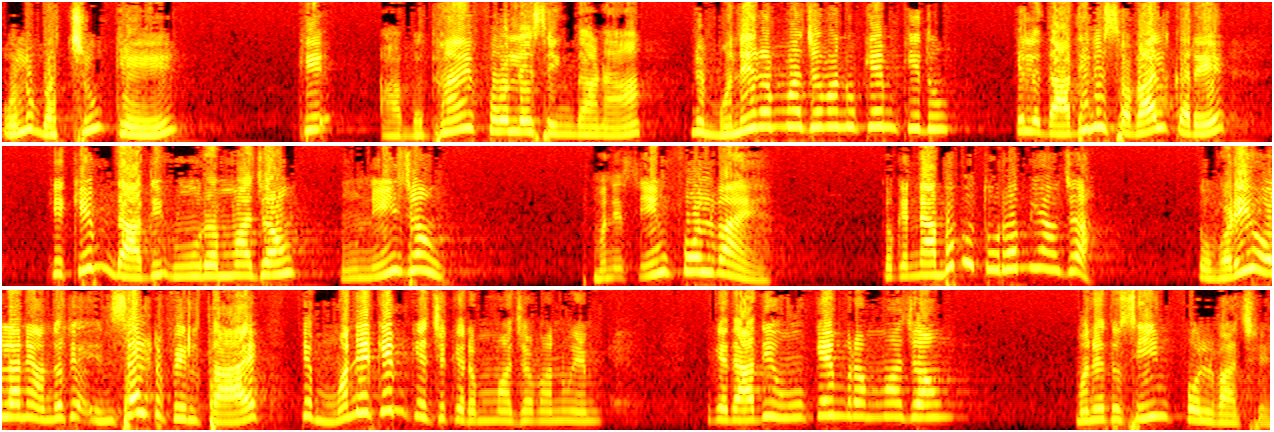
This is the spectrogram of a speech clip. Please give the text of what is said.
ઓલું બચ્ચું કે કે આ બધાએ ફોલે સિંગદાણા ને મને રમવા જવાનું કેમ કીધું? એટલે દાદીને સવાલ કરે કે, કેમ દાદી, હું રમવા જાઉં? હું નહીં જાઉં? મને સિંગ ફોલવાય. તો કે, ના, બાબુ, તું રમી આવ, જા. તો વળી ઓલાને અંદરથી ઇન્સલ્ટ ફીલ થાય કે, મને કેમ કે છે કે રમવા જવાનું એમ? કે, દાદી, હું કેમ રમવા જાઉં? મને તો સિંગ ફોલવા છે.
